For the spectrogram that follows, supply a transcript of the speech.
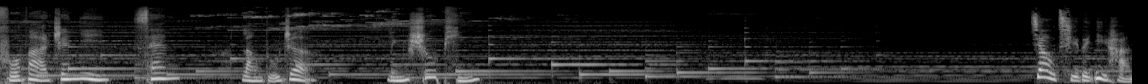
佛法真义三，朗读者林淑萍。教旗的意涵。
